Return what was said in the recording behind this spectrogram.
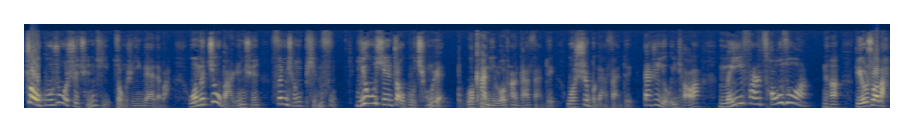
照顾弱势群体总是应该的吧？我们就把人群分成贫富，优先照顾穷人。我看你罗胖敢反对，我是不敢反对，但是有一条啊，没法操作啊。那比如说吧，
